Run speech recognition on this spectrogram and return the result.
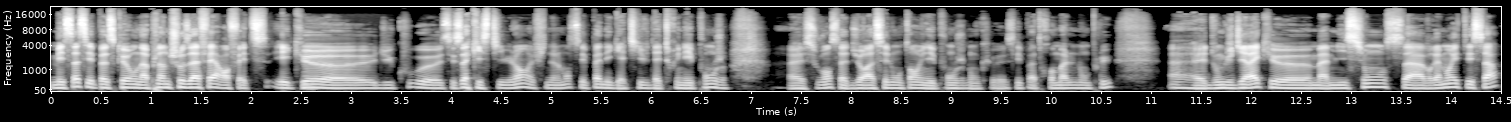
mais ça c'est parce qu'on a plein de choses à faire en fait et que mmh. du coup c'est ça qui est stimulant et finalement c'est pas négatif d'être une éponge. souvent ça dure assez longtemps une éponge donc c'est pas trop mal non plus. donc je dirais que ma mission ça a vraiment été ça.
